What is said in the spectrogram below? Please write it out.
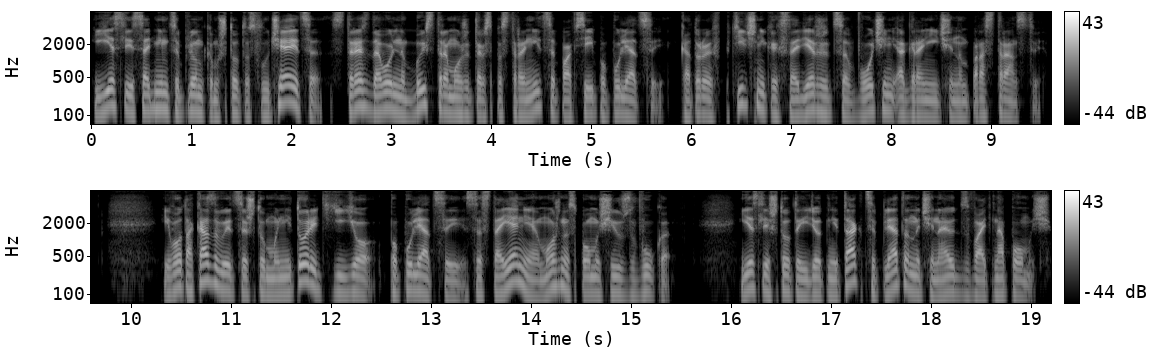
И если с одним цыпленком что-то случается, стресс довольно быстро может распространиться по всей популяции, которая в птичниках содержится в очень ограниченном пространстве. И вот оказывается, что мониторить ее популяции состояние можно с помощью звука. Если что-то идет не так, цыплята начинают звать на помощь.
